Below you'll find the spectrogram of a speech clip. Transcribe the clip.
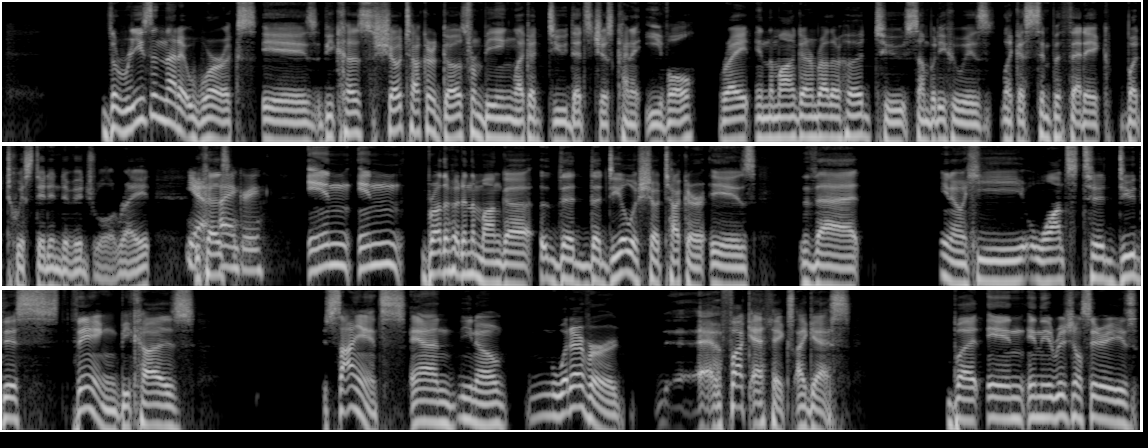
the reason that it works is because Sho Tucker goes from being like a dude that's just kind of evil, right, in the manga and Brotherhood to somebody who is like a sympathetic but twisted individual, right? yeah because- i agree in in Brotherhood in the manga, the the deal with Sho Tucker is that you know he wants to do this thing because science and you know whatever uh, fuck ethics i guess but in in the original series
